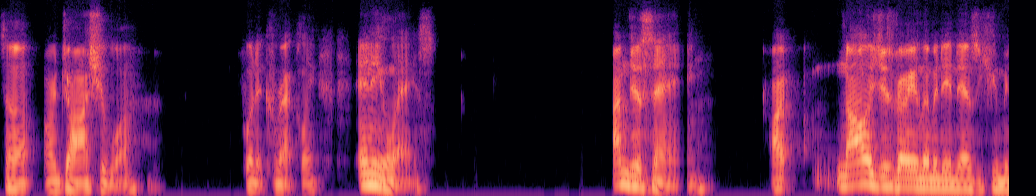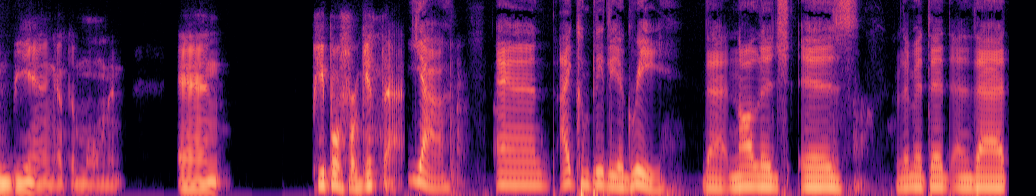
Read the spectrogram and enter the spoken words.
so or Joshua, put it correctly. Anyways, I'm just saying, our knowledge is very limited as a human being at the moment, and people forget that. Yeah, and I completely agree that knowledge is limited, and that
